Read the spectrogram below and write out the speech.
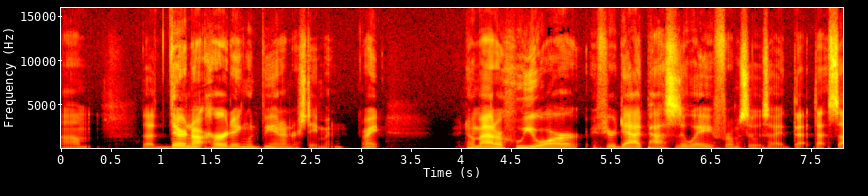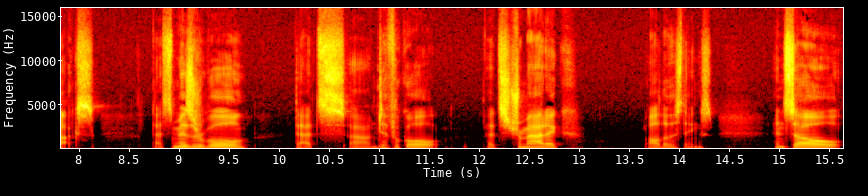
um, that they're not hurting would be an understatement, right? no matter who you are, if your dad passes away from suicide, that that sucks. That's miserable. That's um, difficult. That's traumatic. All those things, and so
